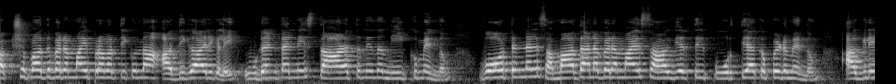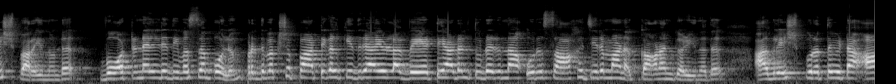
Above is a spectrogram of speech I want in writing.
പക്ഷപാതപരമായി പ്രവർത്തിക്കുന്ന അധികാരികളെ ഉടൻ തന്നെ സ്ഥാനത്ത് നിന്ന് നീക്കുമെന്നും വോട്ടെണ്ണൽ സമാധാനപരമായ സാഹചര്യത്തിൽ പൂർത്തിയാക്കപ്പെടുമെന്നും അഖിലേഷ് പറയുന്നുണ്ട്. വോട്ടെണ്ണലിന്റെ ദിവസം പോലും പ്രതിപക്ഷ പാർട്ടികൾക്കെതിരായുള്ള വേട്ടയാടൽ തുടരുന്ന ഒരു സാഹചര്യമാണ് കാണാൻ കഴിയുന്നത്. അഖിലേഷ് പുറത്തുവിട്ട ആ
